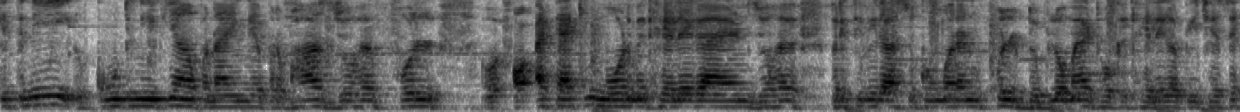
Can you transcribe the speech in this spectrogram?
कितनी कूटनीतियाँ अपनाएँगे। प्रभास जो है फुल अटैकिंग मोड में खेलेगा एंड जो है पृथ्वीराज सुकुमरन फुल डिप्लोमेट होकर खेलेगा पीछे से।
